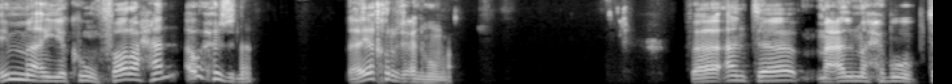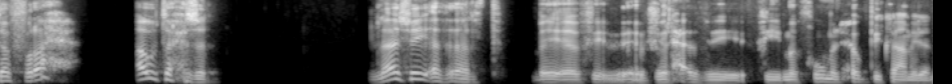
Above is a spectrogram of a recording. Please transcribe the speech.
إما أن يكون فرحا أو حزنا لا يخرج عنهما. فأنت مع المحبوب تفرح أو تحزن. لا شيء ثالث في في في مفهوم الحب كاملا.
